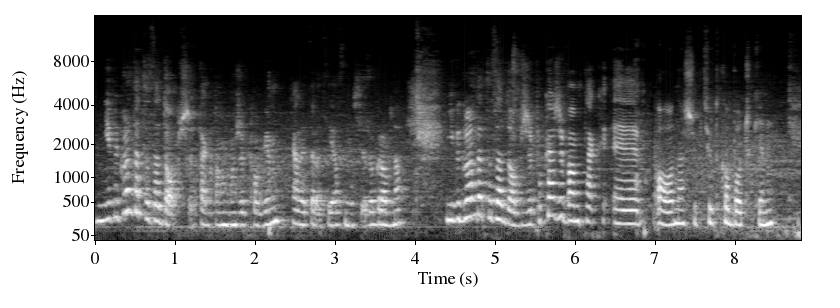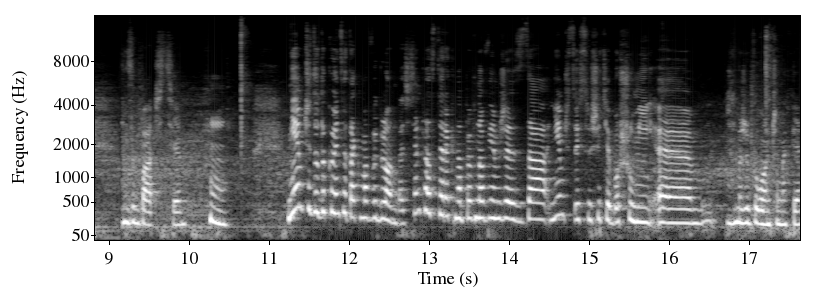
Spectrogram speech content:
nie wygląda to za dobrze, tak Wam może powiem, ale teraz jasność jest ogromna. Nie wygląda to za dobrze. Pokażę Wam tak, yy, o, na szybciutko boczkiem. Zobaczcie. Hmm. Nie wiem, czy to do końca tak ma wyglądać. Ten plasterek na pewno wiem, że za. Nie wiem, czy coś słyszycie, bo szumi. em, może wyłączę na chwilę.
